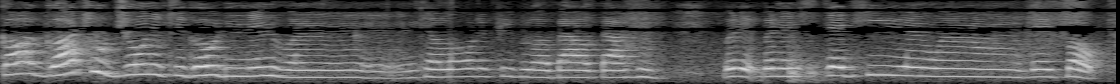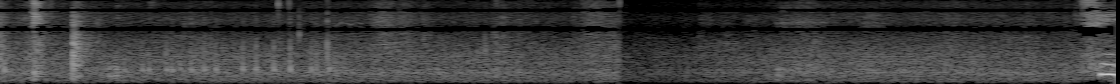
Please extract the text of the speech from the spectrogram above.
God, God told Jonah to go to Nineveh and tell all the people about about him, but but instead he went on a big boat. He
